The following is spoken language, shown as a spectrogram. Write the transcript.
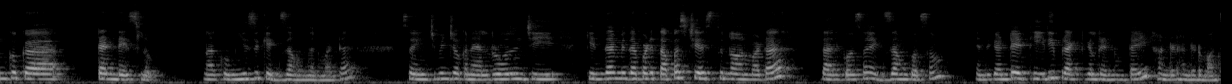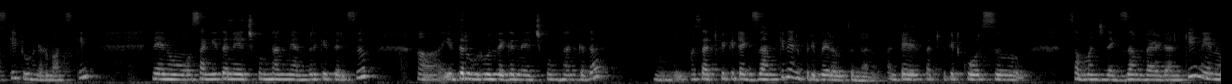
ఇంకొక టెన్ డేస్లో నాకు మ్యూజిక్ ఎగ్జామ్ ఉందనమాట సో ఇంచుమించు ఒక నెల రోజుల నుంచి కింద మీద పడి తపస్సు చేస్తున్నాం అనమాట దానికోసం ఎగ్జామ్ కోసం. ఎందుకంటే థియరీ ప్రాక్టికల్ రెండు ఉంటాయి హండ్రెడ్ హండ్రెడ్ మార్క్స్కి టూ హండ్రెడ్ మార్క్స్కి. నేను సంగీతం నేర్చుకుంటున్నాను మీ అందరికీ తెలుసు. ఇద్దరు గురువుల దగ్గర నేర్చుకుంటున్నాను కదా. ఇప్పుడు సర్టిఫికేట్ ఎగ్జామ్కి నేను ప్రిపేర్ అవుతున్నాను. అంటే సర్టిఫికేట్ కోర్సు సంబంధించిన ఎగ్జామ్ రాయడానికి నేను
